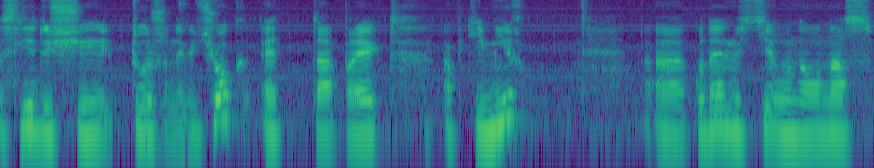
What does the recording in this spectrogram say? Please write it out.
Следующий тоже новичок, это проект Optimir, э, куда инвестировано у нас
